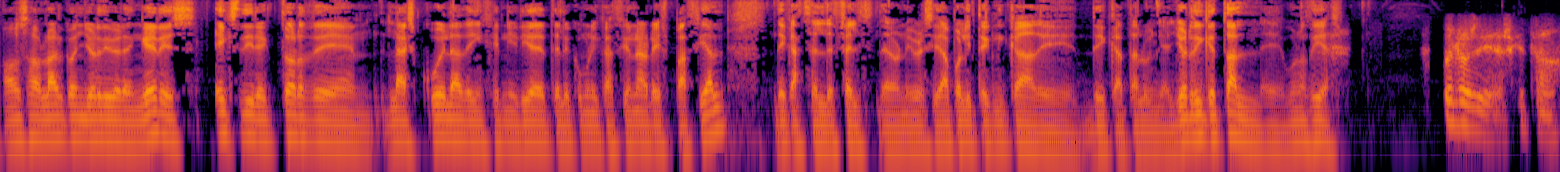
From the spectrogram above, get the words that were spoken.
Vamos a hablar con Jordi Berengueres, exdirector de la Escuela de Ingeniería de Telecomunicación Aeroespacial de Castelldefels, de la Universidad Politécnica de, Cataluña. Jordi, ¿qué tal? Eh, buenos días. Buenos días, ¿qué tal?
